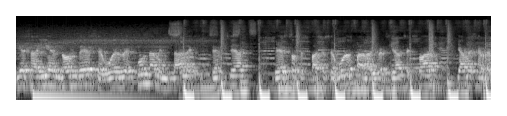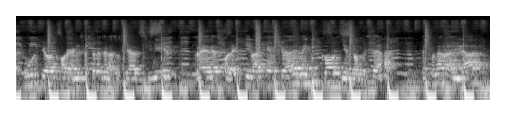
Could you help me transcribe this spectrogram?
y es ahí en donde se vuelve fundamental la existencia de estos espacios seguros para la diversidad sexual, llámese refugios, organizaciones de la sociedad civil, redes colectivas en Ciudad de México y en donde sea. Es una realidad,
